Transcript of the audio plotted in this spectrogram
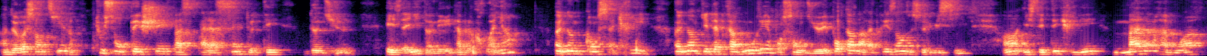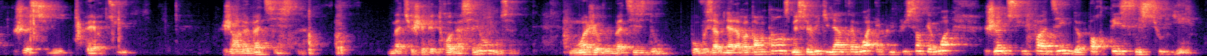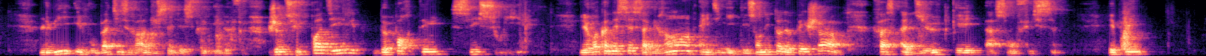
hein, de ressentir tout son péché face à la sainteté de Dieu. Ésaïe est un véritable croyant, un homme consacré, un homme qui était prêt à mourir pour son Dieu. Et pourtant, dans la présence de celui-ci, hein, il s'est écrié Malheur à moi, je suis perdu. Jean le Baptiste, Matthieu chapitre 3, verset 11. Moi, je vous baptise d'eau pour vous amener à la repentance, mais celui qui vient après moi est plus puissant que moi. Je ne suis pas digne de porter ses souliers. Lui, il vous baptisera du Saint-Esprit et de feu. Je ne suis pas digne de porter ses souliers. Il reconnaissait sa grande indignité, son état de pécheur face à Dieu et à son Fils. Et puis,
